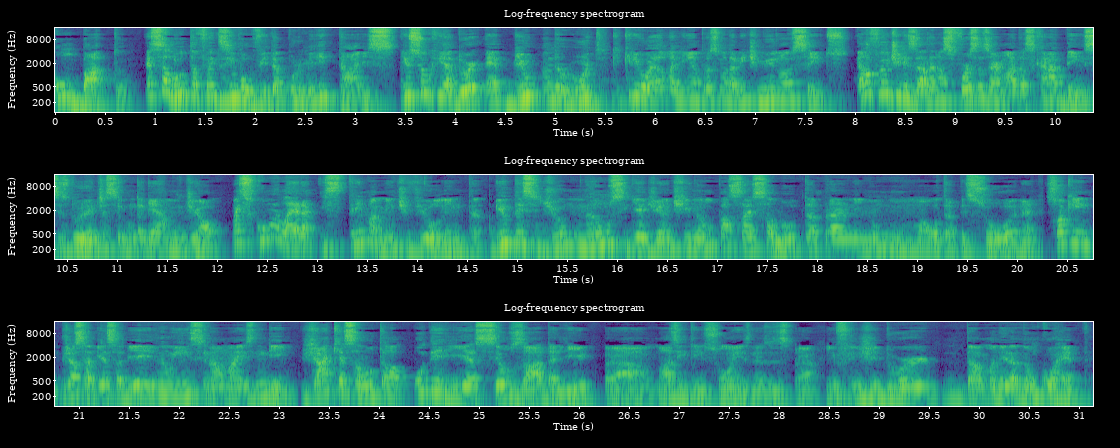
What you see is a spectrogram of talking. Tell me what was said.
Combato. Essa luta foi desenvolvida por militares e o seu criador é Bill Underwood, que criou ela em aproximadamente 1900. Ela foi utilizada nas Forças Armadas Canadenses durante a Segunda Guerra Mundial. Mas como ela era extremamente violenta, Bill decidiu não seguir adiante e não passar essa luta para nenhuma outra pessoa, né? Só quem já sabia sabia e ele não ia ensinar mais ninguém. Já que essa luta ela poderia ser usada ali para más intenções, né? Às vezes para infligir dor da maneira não correta.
